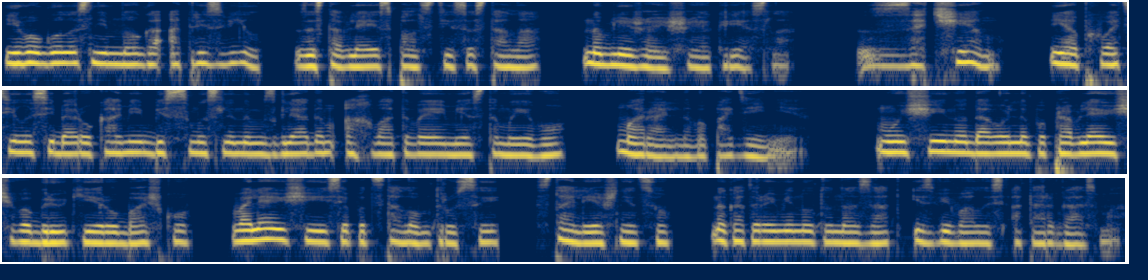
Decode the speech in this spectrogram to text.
Его голос немного отрезвил, заставляя сползти со стола на ближайшее кресло. «Зачем?» Я обхватила себя руками бессмысленным взглядом, охватывая место моего морального падения. Мужчину, довольно поправляющего брюки и рубашку, валяющиеся под столом трусы, столешницу, на которой минуту назад извивалась от оргазма.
